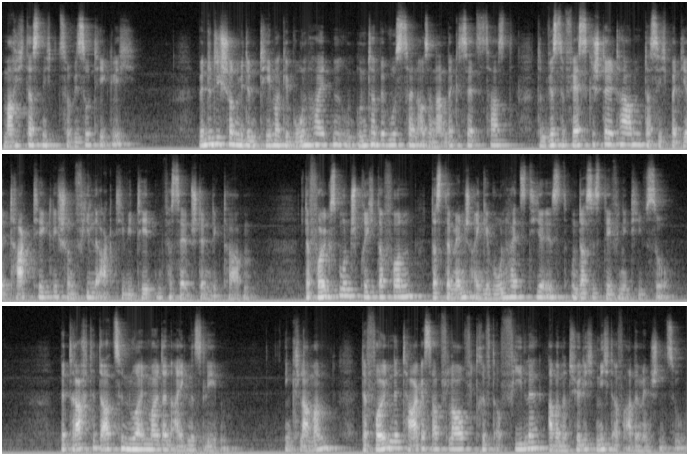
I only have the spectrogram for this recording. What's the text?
Mache ich das nicht sowieso täglich? Wenn du dich schon mit dem Thema Gewohnheiten und Unterbewusstsein auseinandergesetzt hast, dann wirst du festgestellt haben, dass sich bei dir tagtäglich schon viele Aktivitäten verselbstständigt haben. Der Volksmund spricht davon, dass der Mensch ein Gewohnheitstier ist und das ist definitiv so. Betrachte dazu nur einmal dein eigenes Leben. In Klammern, der folgende Tagesablauf trifft auf viele, aber natürlich nicht auf alle Menschen zu.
